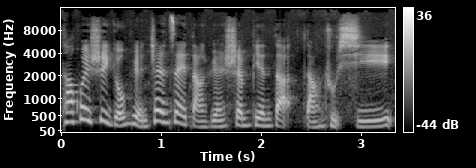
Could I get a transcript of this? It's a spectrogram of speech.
他会是永远站在党员身边的党主席。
